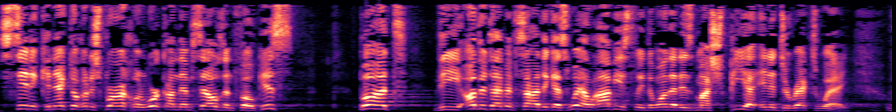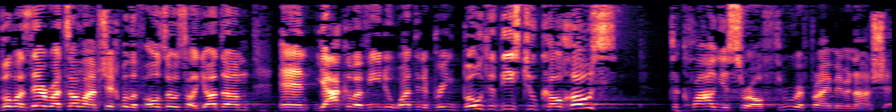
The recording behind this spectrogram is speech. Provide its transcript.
sit and connect to HaKadosh Baruch Hu and work on themselves and focus, but the other type of tzaddik as well, obviously the one that is mashpia in a direct way. And Yaakov Avinu wanted to bring both of these two kochos to Klal Yisrael through Ephraim and Menashe.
